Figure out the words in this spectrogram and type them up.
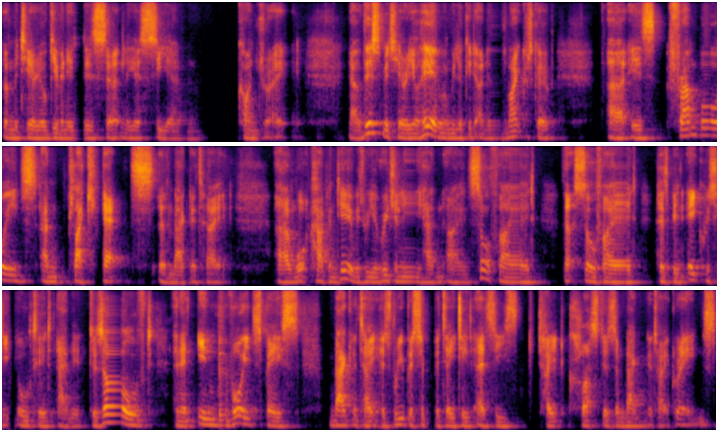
of material, given it is certainly a CM chondrite. Now this material here, when we look at it under the microscope, uh, is framboids and plaquettes of magnetite. Uh, what happened here was we originally had an iron sulfide. That sulfide has been aqueously altered and it dissolved. And then in the void space, magnetite has reprecipitated as these tight clusters of magnetite grains.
